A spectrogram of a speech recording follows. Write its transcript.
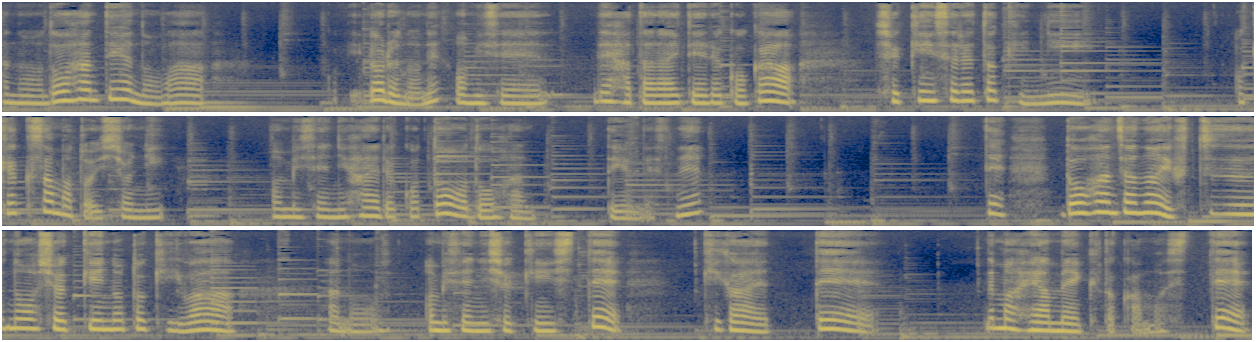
あの同伴っていうのは夜のねお店で働いている子が出勤する時にお客様と一緒にお店に入ることを同伴って言うんですね。で同伴じゃない普通の出勤の時はあのお店に出勤して着替えてでまあヘアメイクとかもして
